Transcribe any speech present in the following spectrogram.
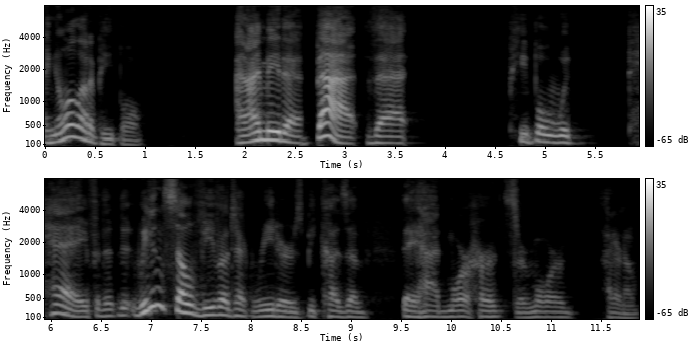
I know a lot of people. And I made a bet that people would pay for the, we didn't sell Vivotech readers because of they had more hertz or more, I don't know,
